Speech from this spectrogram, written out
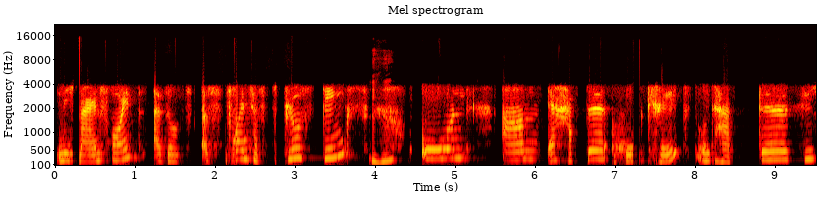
nicht mein Freund, also das Freundschafts-Plus-Dings. Mhm. Und ähm, er hatte Hodenkrebs und hatte sich,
